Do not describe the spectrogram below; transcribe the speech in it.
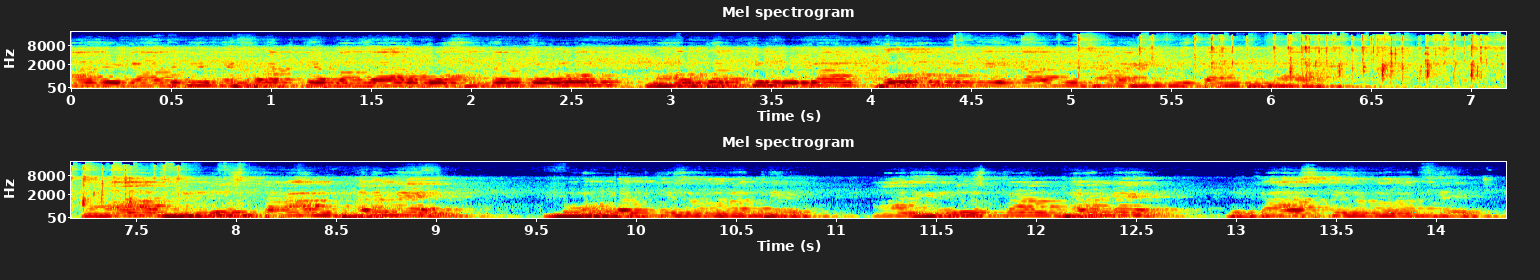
आज एक आदमी नफरत के बाज़ार को खत्म करो, मोहब्बत की दुकान खोलो बोल के एक आदमी सारा हिंदुस्तान रहा तो आज हिंदुस्तान भर में मोहब्बत की ज़रूरत है। आज हिंदुस्तान भर में विकास की ज़रूरत है।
